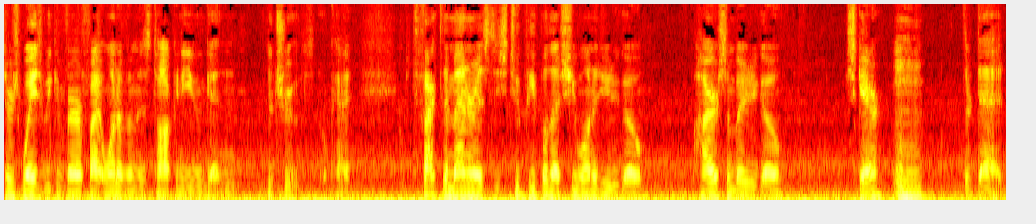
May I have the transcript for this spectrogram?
there's ways we can verify. it. One of them is talking to you and getting the truth. Okay. The fact of the matter is, these two people that she wanted you to go hire somebody to go scare, mm-hmm. they're dead.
